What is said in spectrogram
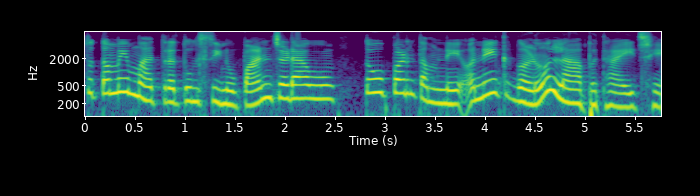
તો તમે માત્ર તુલસીનું પાન ચડાવો. તો પણ તમને અનેક ગણો લાભ થાય છે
